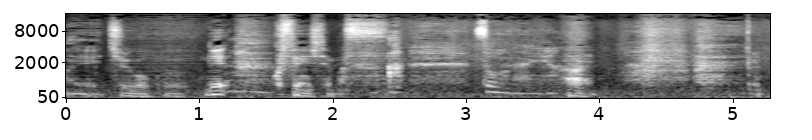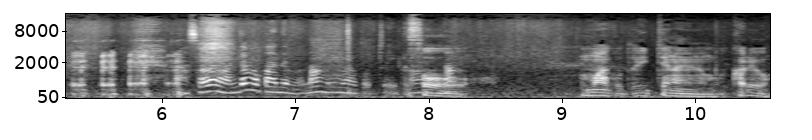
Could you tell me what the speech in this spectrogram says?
うん。えー中国で苦戦してます。そうなんや。はい。まあそれはなんでもかんでもな。うまいこといかんわそう。なうまいこと言ってないのばっかりよ。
